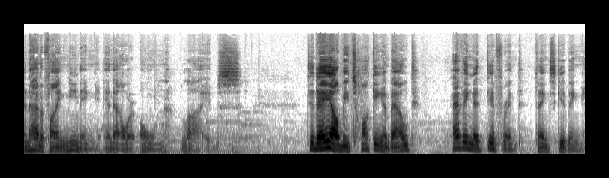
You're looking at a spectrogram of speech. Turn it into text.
and how to find meaning in our own lives. Today I'll be talking about having a different Thanksgiving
